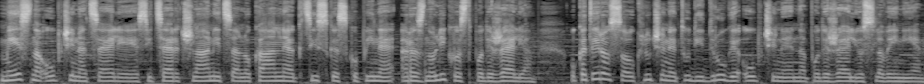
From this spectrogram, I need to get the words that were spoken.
Mestna občina Celje je sicer članica lokalne akcijske skupine Raznolikost podeželja, v katero so vključene tudi druge občine na podeželju Slovenije.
